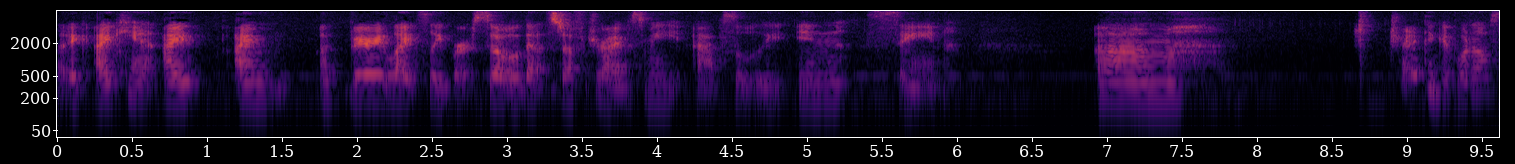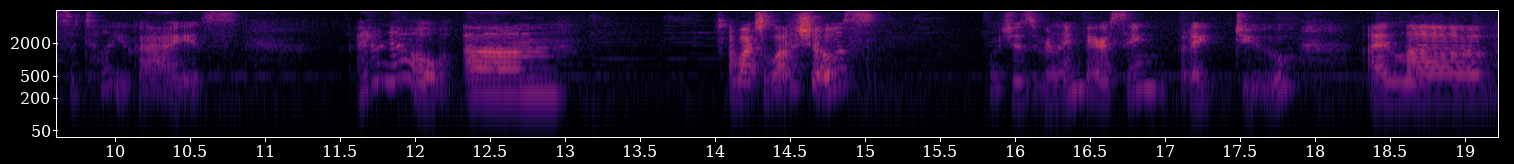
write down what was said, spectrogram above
Like I can't, I, I'm a very light sleeper, so that stuff drives me absolutely insane. Um, I'm trying to think of what else to tell you guys. I don't know. Um, I watch a lot of shows, which is really embarrassing, but I do. I love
